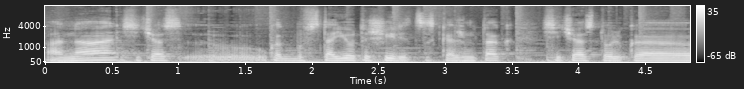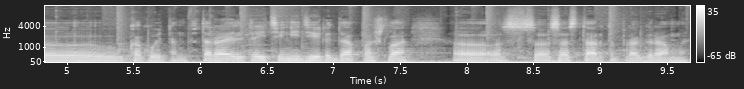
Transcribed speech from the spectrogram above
Она сейчас э, как бы встает и ширится, скажем так. Сейчас только э, какой там вторая или третья неделя, да, пошла э, со, со старта программы.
